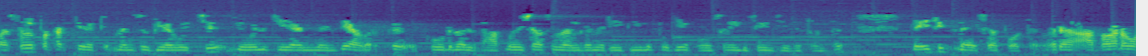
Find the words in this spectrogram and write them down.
പേഴ്സണൽ പ്രൊട്ടക്റ്റീവ് എക്യുപ്മെന്റ്സ് ഉപയോഗിച്ച് ജോലി ചെയ്യാൻ വേണ്ടി അവർക്ക് കൂടുതൽ ആത്മവിശ്വാസം നൽകുന്ന രീതിയിൽ പുതിയ കോഴ്സുകൾ ഡിസൈൻ ചെയ്തിട്ടുണ്ട്. ബേസിക് ലൈഫ് സപ്പോർട്ട് ഒരു അപകടം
